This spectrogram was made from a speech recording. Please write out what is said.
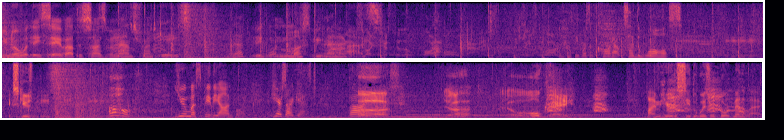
You know what they say about the size of a man's front gate? That big one must be Menelag's. Just a little fireball damage. I hope he wasn't caught outside the walls. Excuse me. Oh, you must be the envoy. Here's our guest. Bye, guys. Uh, okay. I'm here to see the wizard Lord Menelag,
